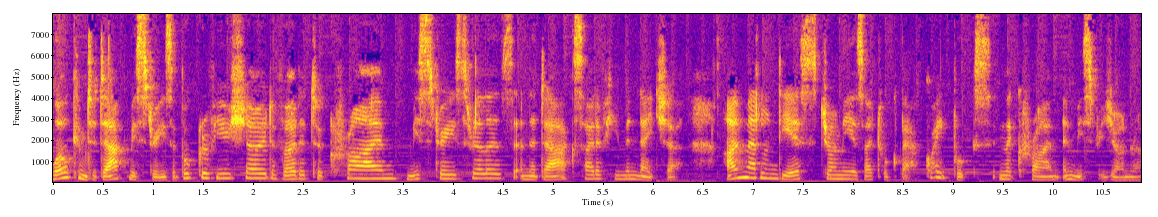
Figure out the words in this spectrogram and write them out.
Welcome to Dark Mysteries, a book review show devoted to crime, mysteries, thrillers, and the dark side of human nature. I'm Madeleine d'Este. Join me as I talk about great books in the crime and mystery genre.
